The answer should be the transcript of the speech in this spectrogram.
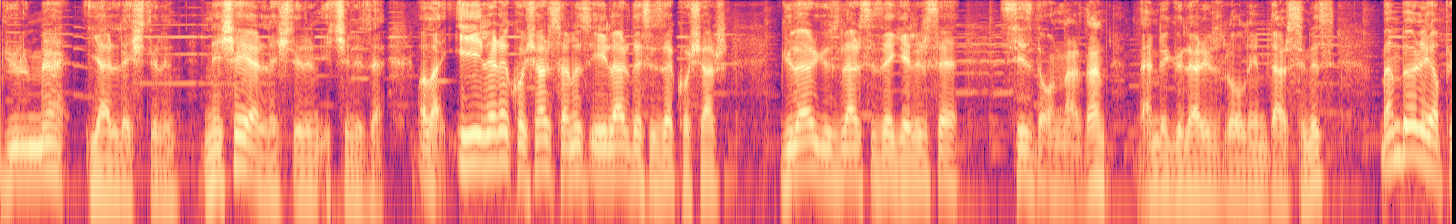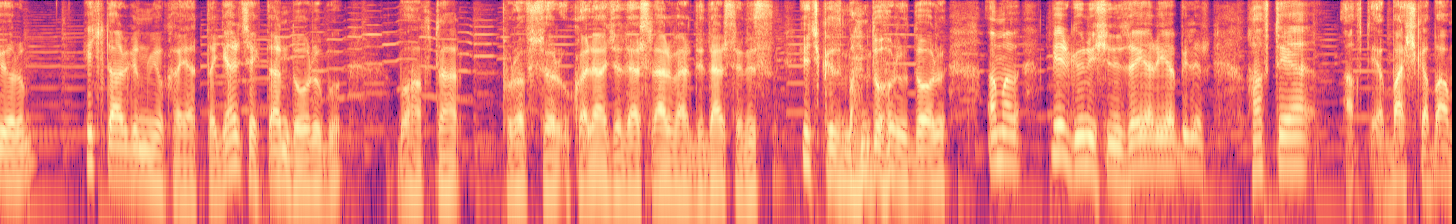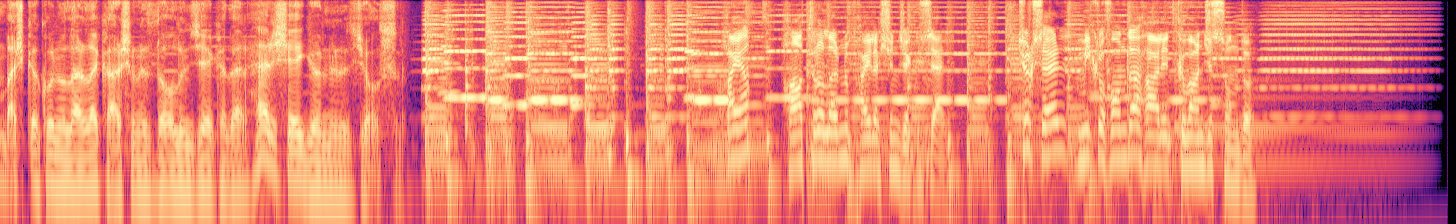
gülme yerleştirin. Neşe yerleştirin içinize. Valla iyilere koşarsanız iyiler de size koşar. Güler yüzler size gelirse siz de onlardan ben de güler yüzlü olayım dersiniz. Ben böyle yapıyorum. Hiç dargınım yok hayatta. Gerçekten doğru bu. Bu hafta profesör ukalaca dersler verdi derseniz hiç kızmam doğru doğru. Ama bir gün işinize yarayabilir. Haftaya haftaya başka bambaşka konularla karşınızda oluncaya kadar her şey gönlünüzce olsun. Hayat hatıralarını paylaşınca güzel. Türksel mikrofonda Halit Kıvancı sundu.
